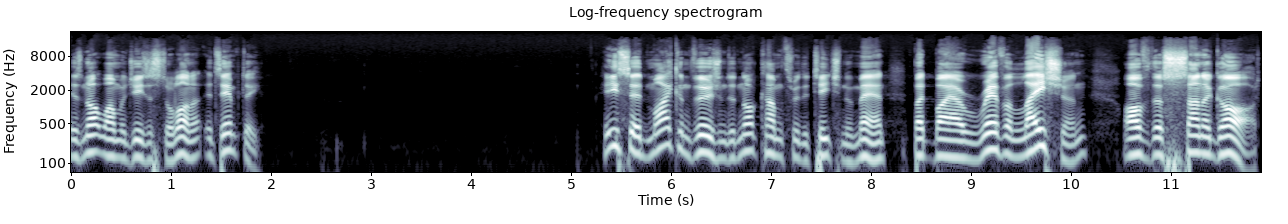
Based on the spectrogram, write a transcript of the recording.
is not one with Jesus still on it, it's empty. He said, My conversion did not come through the teaching of man, but by a revelation of the Son of God.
